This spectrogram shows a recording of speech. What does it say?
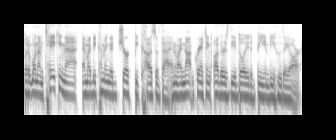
But when I'm taking that, am I becoming a jerk because of that? And am I not granting others the ability to be and be who they are?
